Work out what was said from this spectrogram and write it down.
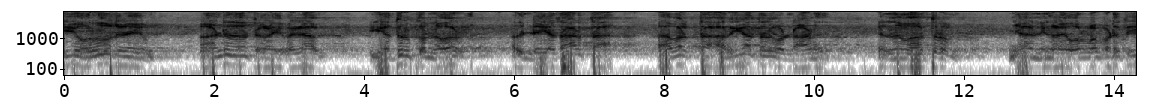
ഈ ഉറൂസിനെയും ആണ്ടുനേർച്ചകളെയും എല്ലാം എതിർക്കുന്നവർ അതിന്റെ യഥാർത്ഥ അവസ്ഥ അറിയാത്തത് കൊണ്ടാണ് എന്ന് മാത്രം ഞാൻ നിങ്ങളെ ഓർമ്മപ്പെടുത്തി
